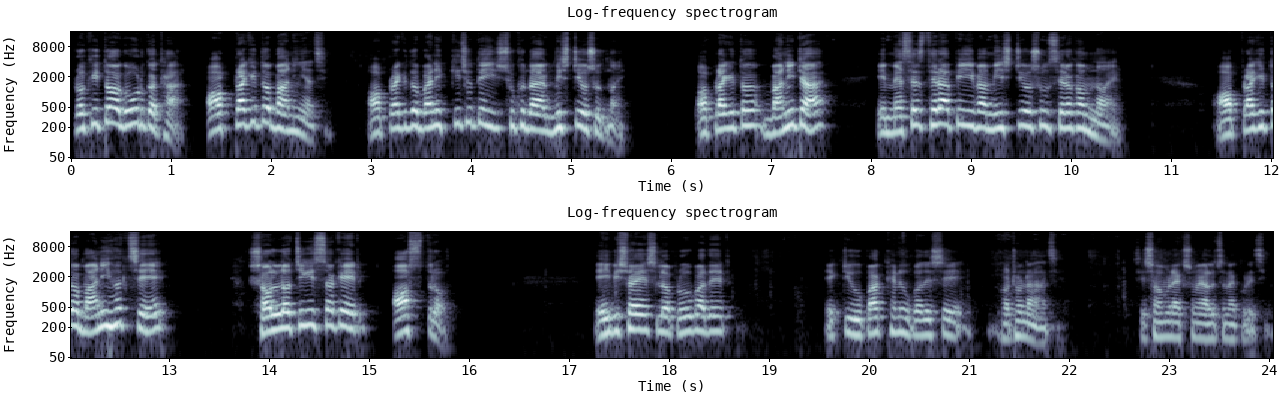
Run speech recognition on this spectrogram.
প্রকৃত গৌর কথা, অপ্রাকৃত বাণী আছে। অপ্রাকৃত বাণী কিছুতেই সুখদায়ক, মিষ্টি ওষুধ নয়। অপ্রাকৃত বাণীটা এই মেসেজ থেরাপি বা মিষ্টি ওষুধ সেরকম নয়। অপ্রাকৃত বাণী হচ্ছে শল্য চিকিৎসকের অস্ত্র। এই বিষয়ে ছিল প্রভুপাদের একটি উপাখ্যানে উপদেশে ঘটনা আছে। সে আমরা একসময় আলোচনা করেছি।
